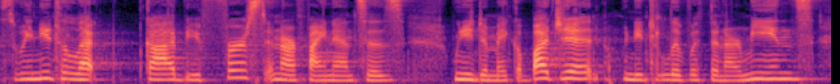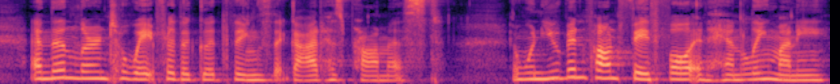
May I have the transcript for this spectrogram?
So we need to let God be first in our finances. We need to make a budget, we need to live within our means, and then learn to wait for the good things that God has promised. And when you've been found faithful in handling money,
